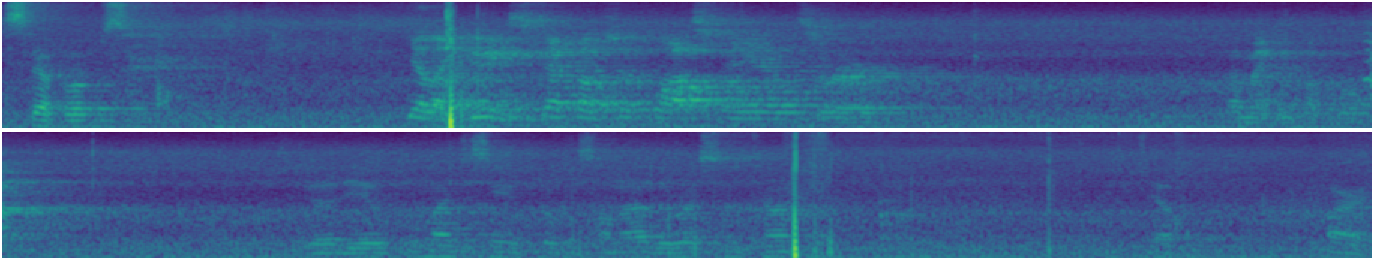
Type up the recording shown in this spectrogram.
step ups. Yeah, like doing step ups with floss bands or that might be helpful. That's a good idea. We might just need to focus on that the rest of the time. Yep. Alright,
